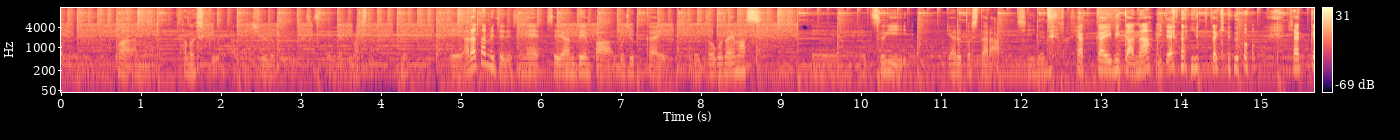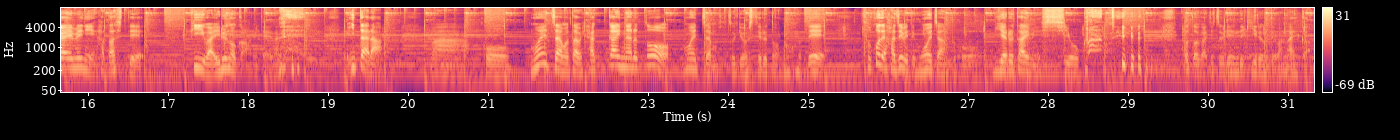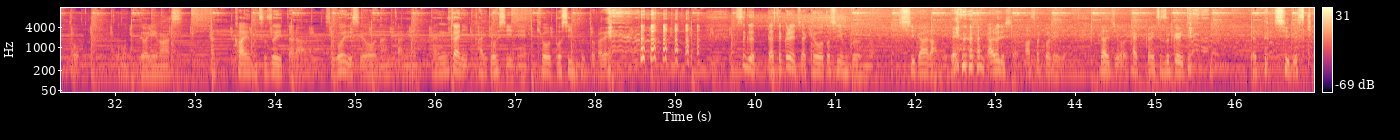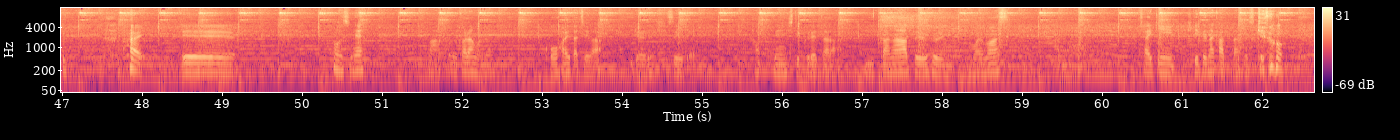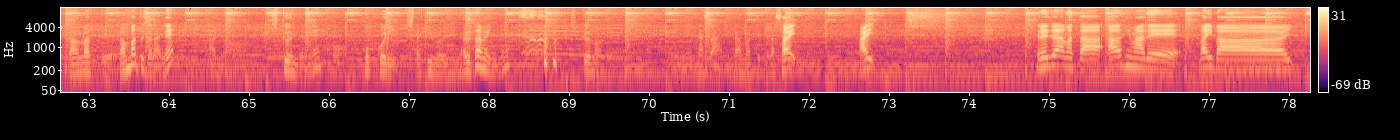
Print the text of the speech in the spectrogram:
まああの楽しくあの収録させていただきました。ね、えー改めてですね西安電波50回おめでとうございます、次やるとしたら深夜電波100回目かな？みたいな言ってたけど 100回目に果たして P はいるのか？みたいなね。いたらまあこう萌ちゃんも多分100回になると萌ちゃんも卒業してると思うのでそこで初めて萌ちゃんとこうリアル対面しようかっていうことが実現できるのではないかと思っております。100回も続いたらすごいですよ。なんかね何かに書いてほしいね。京都新聞とかで。すぐ出してくれちゃう京都新聞のしがらみたいななんかあるでしょ。あそこでラジオ100回続くみたいなやってほしいですけど。はい。えー、そうですね。まあこれからもね後輩たちがいろいろ引き継いで発展してくれたらいいかなというふうに思います。あの最近聞けてなかったんですけど 頑張って頑張ってじゃないね。あの聞くんでねこうほっこりした気分になるためにね 聞くので、えー皆さん頑張ってください。はい。それじゃあまた会う日まで。バイバーイ。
